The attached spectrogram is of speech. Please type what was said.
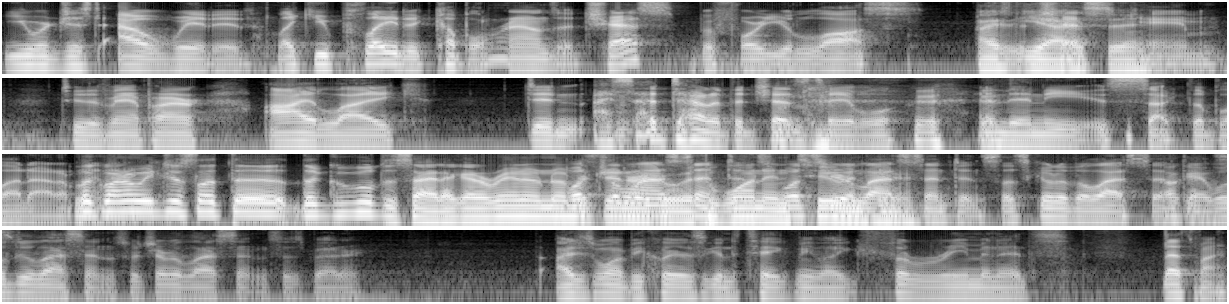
you were just outwitted. Like you played a couple rounds of chess before you lost I the yeah, chess game to the vampire. I like didn't I sat down at the chess table and then he sucked the blood out of me. Look, my why don't we just let the, the Google decide? I got a random number What's generator with sentence? one and What's two your in last here. sentence? Let's go to the last sentence. Okay, we'll do last sentence. Whichever last sentence is better. I just want to be clear. This is going to take me like three minutes That's fine.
